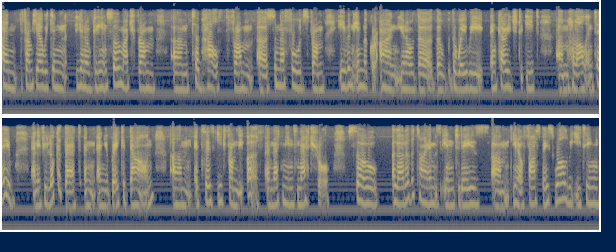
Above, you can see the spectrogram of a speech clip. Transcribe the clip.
and from here we can you know glean so much from um, tib health from uh, sunnah foods from even in the quran you know the the, the way we encourage to eat um, halal and taib. And if you look at that and, and you break it down um, it says eat from the earth and that means natural. So a lot of the times in today's um, you know fast-paced world we're eating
